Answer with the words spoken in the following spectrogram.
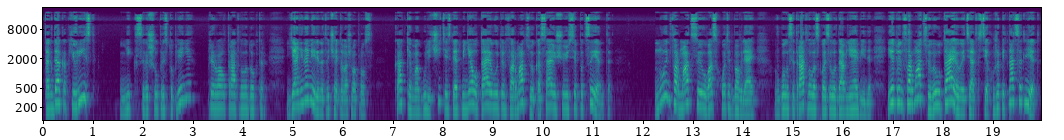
тогда как юрист — Ник совершил преступление? — прервал Тратвелла доктор. — Я не намерен отвечать на ваш вопрос. Как я могу лечить, если от меня утаивают информацию, касающуюся пациента? — Ну, информации у вас хоть отбавляй. В голосе Тратвелла сквозила давняя обида. И эту информацию вы утаиваете от всех уже пятнадцать лет.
